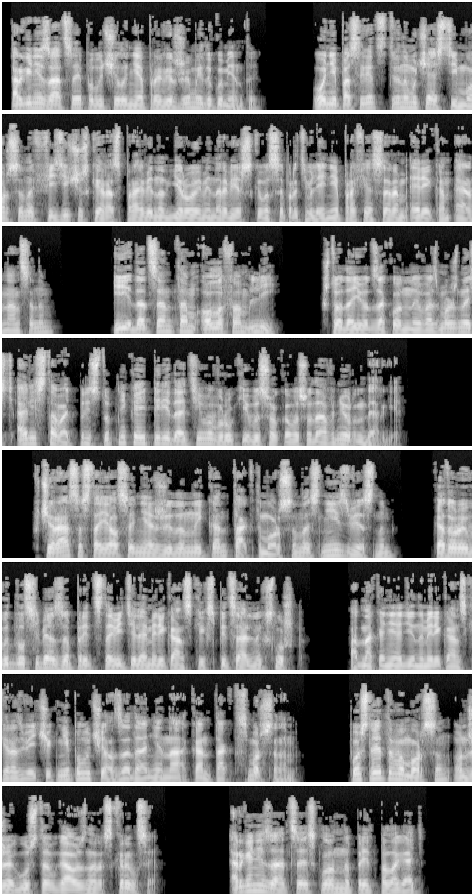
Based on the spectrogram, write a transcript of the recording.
Организация получила неопровержимые документы о непосредственном участии Морсона в физической расправе над героями норвежского сопротивления профессором Эриком Эрнансеном и доцентом Олафом Ли, что дает законную возможность арестовать преступника и передать его в руки высокого суда в Нюрнберге. Вчера состоялся неожиданный контакт Морсона с неизвестным, который выдал себя за представителя американских специальных служб. Однако ни один американский разведчик не получал задания на контакт с Морсоном. После этого Морсон, он же Густав Гаузнер, скрылся. Организация склонна предполагать,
